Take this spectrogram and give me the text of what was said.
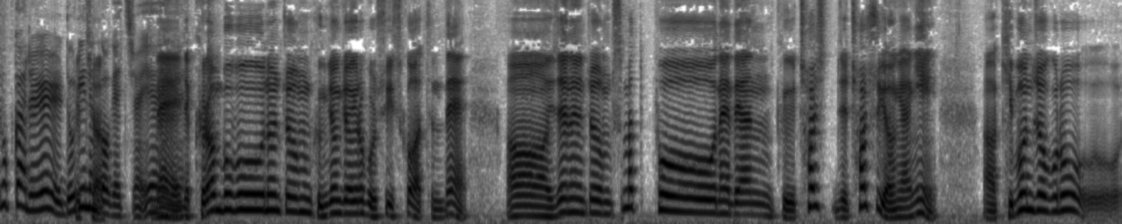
효과를 노리는 그렇죠. 거겠죠. 예. 네, 이제 그런 부분은 좀 긍정적으로 볼 수 있을 것 같은데 어, 이제는 좀 스마트폰에 대한 그 철, 이제 철수 영향이 어, 기본적으로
